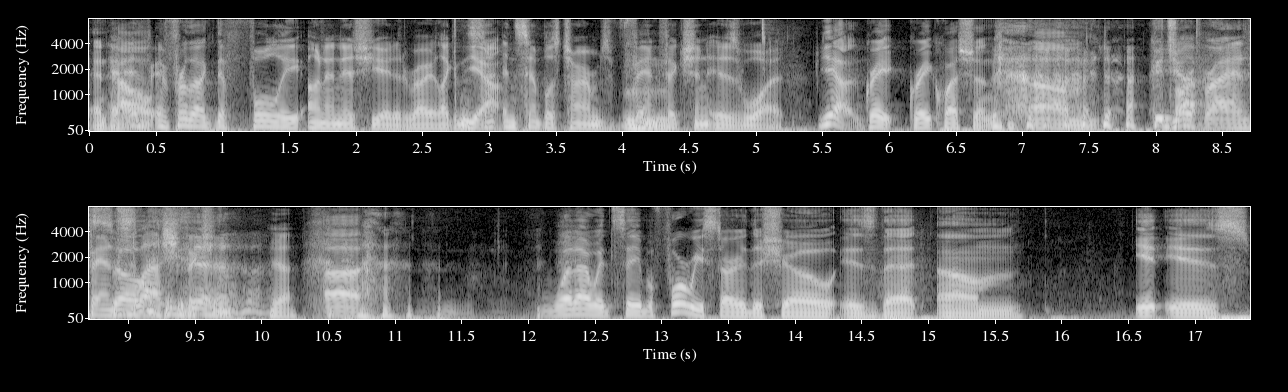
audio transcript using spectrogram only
and how and, and for like the fully uninitiated, right? Like in, Yeah. sim- in simplest terms, fan fiction is what yeah great great question um, Good job, Brian. fan So- slash fiction. Yeah, what I would say before we started the show is that um, it is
